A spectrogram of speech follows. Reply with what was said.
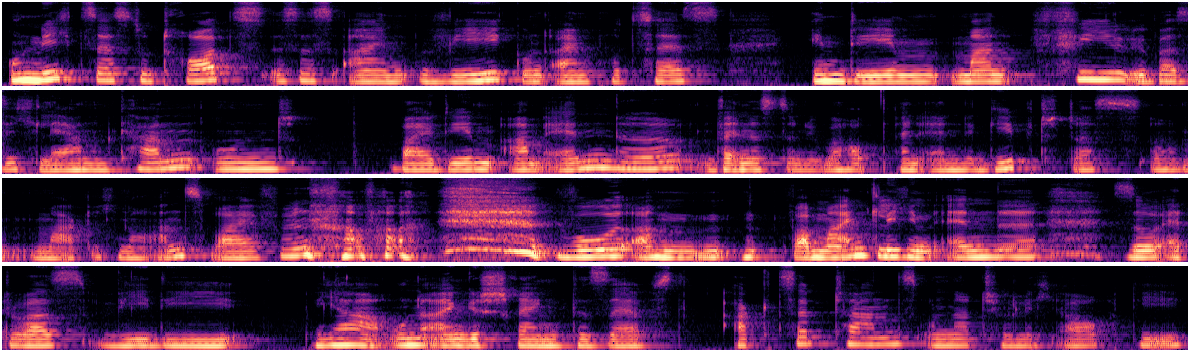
Und nichtsdestotrotz ist es ein Weg und ein Prozess, in dem man viel über sich lernen kann und bei dem am Ende, wenn es denn überhaupt ein Ende gibt, das ähm, mag ich noch anzweifeln, aber wohl am vermeintlichen Ende so etwas wie die ja, uneingeschränkte Selbstakzeptanz und natürlich auch die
